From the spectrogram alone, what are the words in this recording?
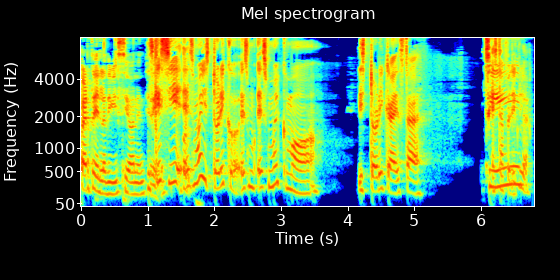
Parte de la división entre... Es que sí, es muy histórico, es, es muy como histórica esta, sí. esta película.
